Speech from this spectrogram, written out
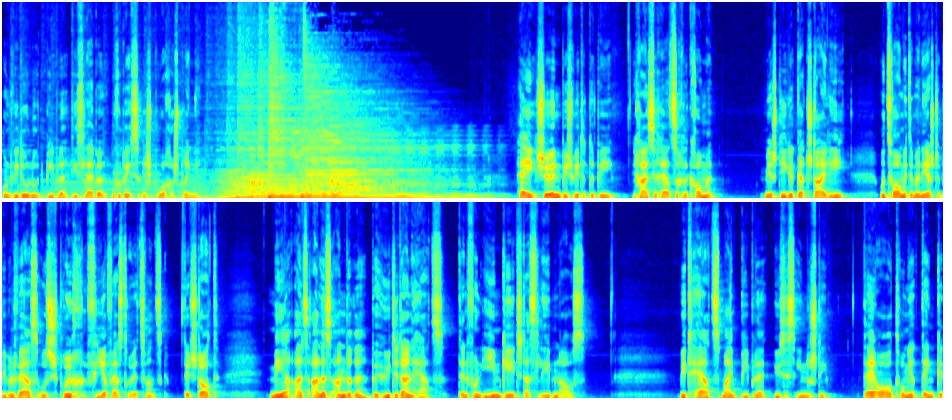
Und wie du laut Bibel dein Leben auf eine bessere Spur kannst bringen Hey, schön bist du wieder dabei. Ich heiße dich herzlich willkommen. Wir steigen gerade steil ein, und zwar mit dem ersten Bibelvers aus Sprüch 4, Vers 23. Dort steht, Mehr als alles andere behüte dein Herz, denn von ihm geht das Leben aus. Mit Herz meint die Bibel unser Innerste, der Ort, wo wir denken.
